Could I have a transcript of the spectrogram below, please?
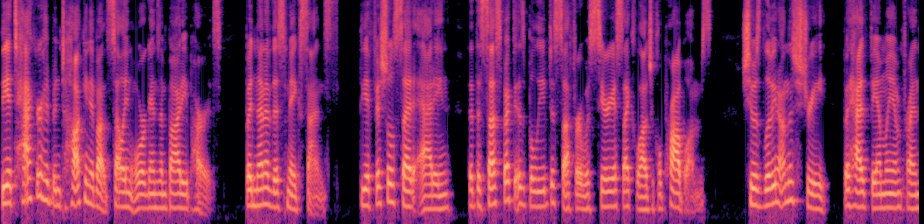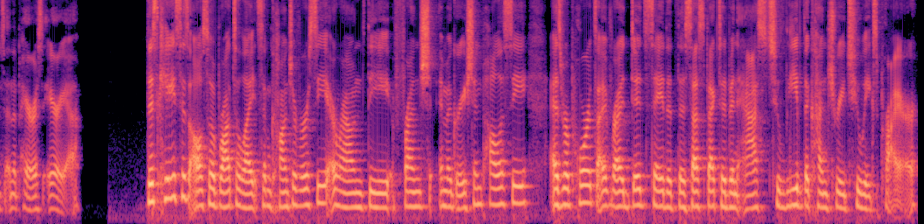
The attacker had been talking about selling organs and body parts, but none of this makes sense. The official said, adding that the suspect is believed to suffer with serious psychological problems. She was living on the street, but had family and friends in the Paris area. This case has also brought to light some controversy around the French immigration policy, as reports I've read did say that the suspect had been asked to leave the country two weeks prior.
